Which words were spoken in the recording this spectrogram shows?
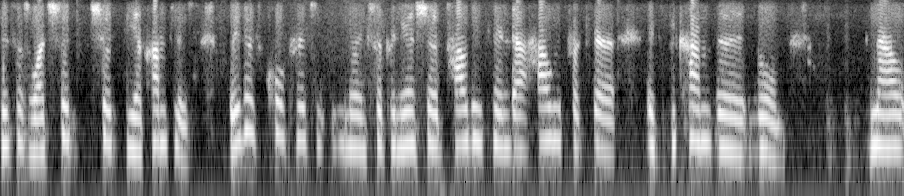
this is what should should be accomplished. Whether it's corporate, you know, entrepreneurship, how they tender, how we procure, it's become the norm. Now,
